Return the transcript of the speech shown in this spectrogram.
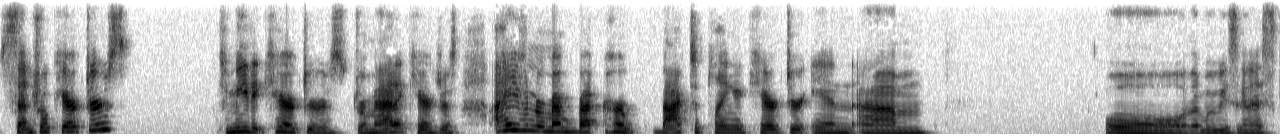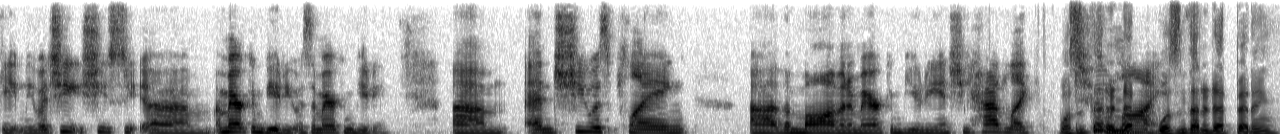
central characters, comedic characters, dramatic characters. I even remember her back to playing a character in um, oh the movie's gonna escape me, but she she's um, American Beauty. It was American Beauty, um, and she was playing uh, the mom in American Beauty, and she had like Wasn't that Annette? lines. Wasn't that Annette Bening?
